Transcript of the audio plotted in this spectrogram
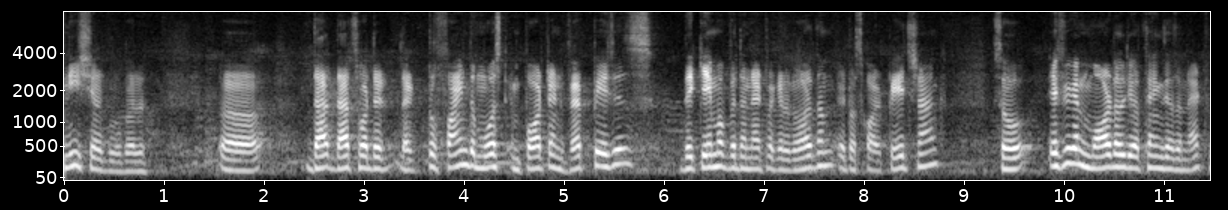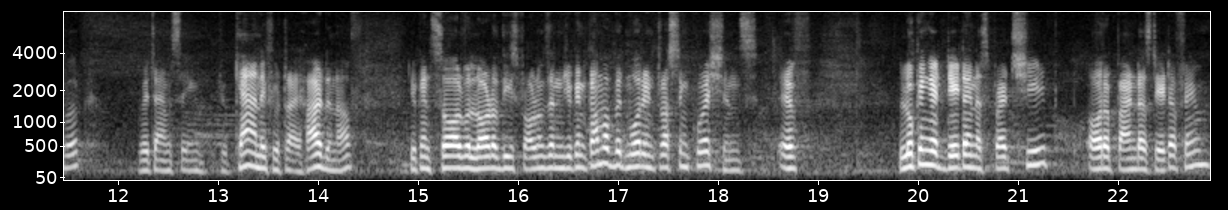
initial Google. Uh, that that's what it like to find the most important web pages. They came up with a network algorithm. It was called PageRank. So if you can model your things as a network, which I'm saying you can if you try hard enough, you can solve a lot of these problems and you can come up with more interesting questions. If looking at data in a spreadsheet or a pandas data frame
